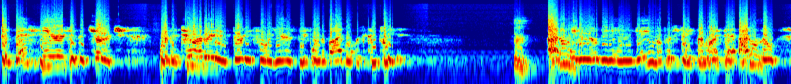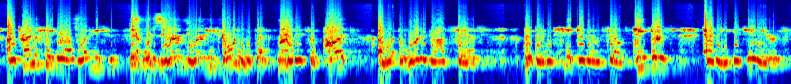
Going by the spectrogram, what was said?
the best years of the church were the 234 years before the Bible was completed. Hmm. I don't even know the end game of a statement like that. I don't know. I'm trying to figure out what he's Yeah. What is he? where, where he's going with that. Right. But it's a part of what the Word of God says that they would heap to themselves teachers having itching ears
